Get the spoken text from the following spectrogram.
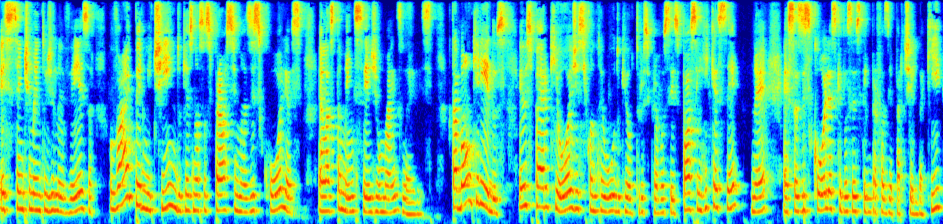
esse sentimento de leveza, vai permitindo que as nossas próximas escolhas elas também sejam mais leves. Tá bom, queridos? Eu espero que hoje esse conteúdo que eu trouxe para vocês possa enriquecer né? Essas escolhas que vocês têm para fazer a partir daqui.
